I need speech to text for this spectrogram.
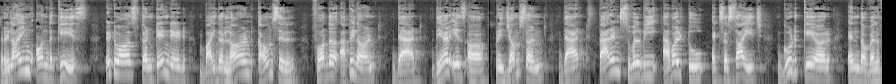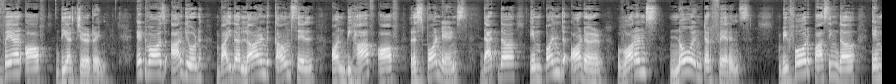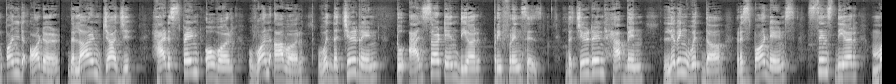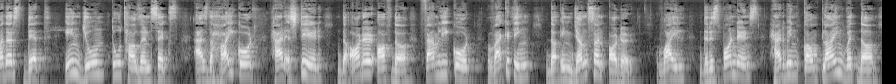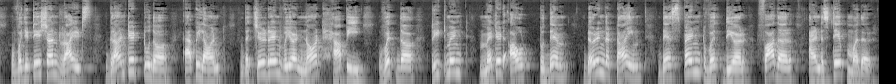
Relying on the case, it was contended by the learned counsel for the appellant that there is a presumption that parents will be able to exercise good care in the welfare of their children. It was argued by the learned counsel on behalf of respondents that the impugned order warrants no interference. Before passing the impugned order, the learned judge had spent over one hour with the children to ascertain their preferences. The children have been living with the respondents since their mother's death in June 2006 as the High Court had stayed the order of the family court vacating the injunction order while the respondents had been complying with the visitation rights granted to the appellant, the children were not happy with the treatment meted out to them during the time they spent with their father and stepmother.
